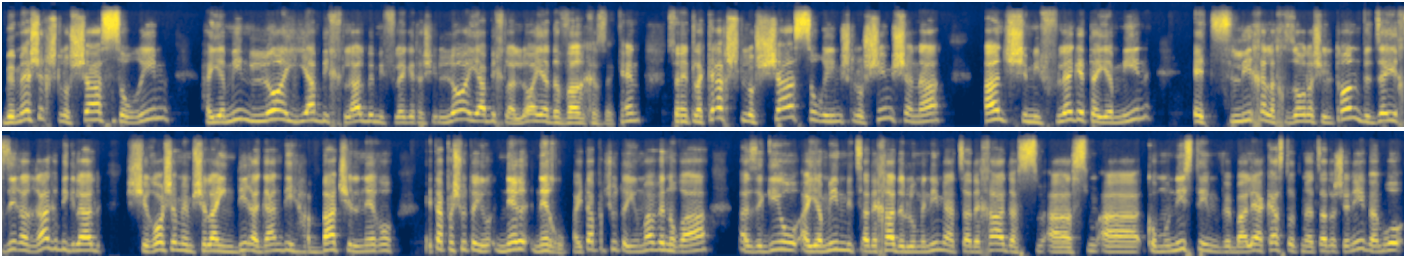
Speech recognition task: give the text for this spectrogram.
במשך שלושה עשורים הימין לא היה בכלל במפלגת השלטון, לא היה בכלל, לא היה דבר כזה, כן? זאת אומרת, לקח שלושה עשורים, שלושים שנה, עד שמפלגת הימין הצליחה לחזור לשלטון, ואת זה היא החזירה רק בגלל שראש הממשלה אינדירה גנדי, הבת של נרו, הייתה פשוט, נר, נרו, הייתה פשוט איומה ונוראה, אז הגיעו הימין מצד אחד, הלומנים מהצד אחד, הס, הס, הקומוניסטים ובעלי הקסטות מהצד השני, ואמרו,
